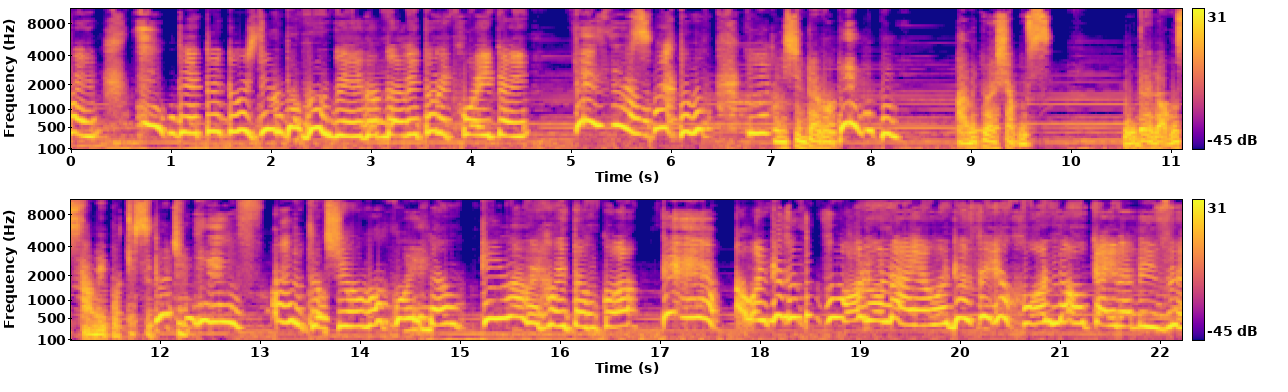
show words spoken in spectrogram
নাই। যে তুই দুশ্চিন্তা করবি কিন্তু আমি তোরে কই নাই। চিন্তা করো আমি তো এসে বলছি ওদের ব্যবস্থা আমি করতেছি। আমি তো শিববা কইতাম কীভাবে কইতাম ক? আমার কাছে তো ফোনও নাই আমার কাছ থেকে ফোনটাও কাইরা দিছে।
